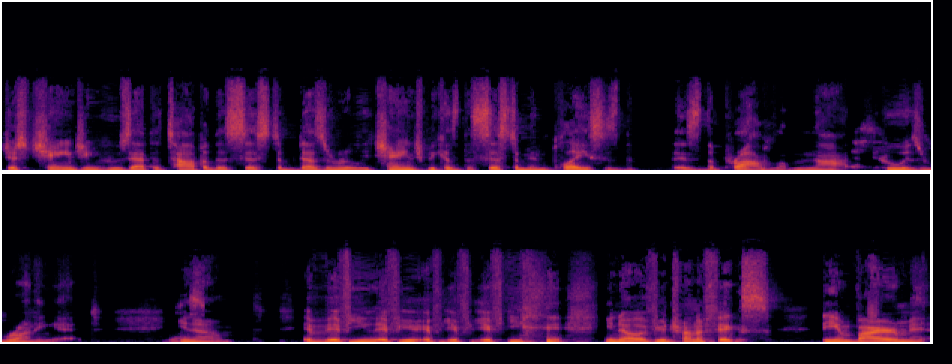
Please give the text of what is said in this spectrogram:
just changing who's at the top of the system doesn't really change because the system in place is the is the problem not who is running it you know? If, if you if you if, if if you you know if you're trying to fix the environment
